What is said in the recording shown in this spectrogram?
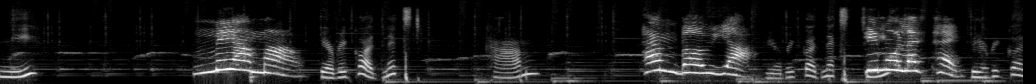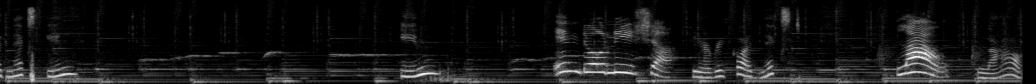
Me. Myanmar. Very good. Next. Cam. Cambodia. Very good. Next. T. Timor-Leste. Very good. Next. In. In. Indonesia. Very good. Next. Laos. Lao.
